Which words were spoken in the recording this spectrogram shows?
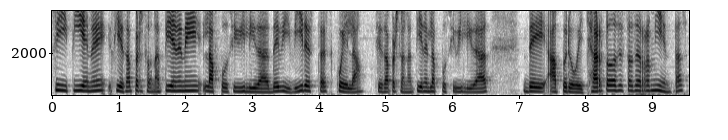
Si tiene, si esa persona tiene la posibilidad de vivir esta escuela, si esa persona tiene la posibilidad de aprovechar todas estas herramientas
